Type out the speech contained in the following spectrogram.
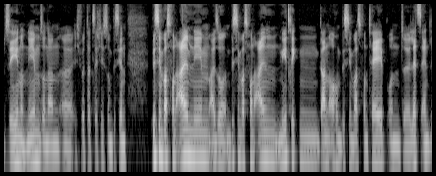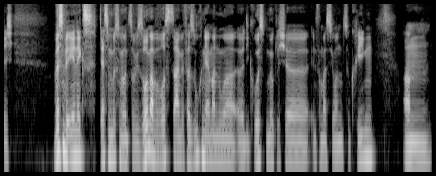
sehen und nehmen, sondern äh, ich würde tatsächlich so ein bisschen, bisschen was von allem nehmen, also ein bisschen was von allen Metriken, dann auch ein bisschen was von Tape und äh, letztendlich wissen wir eh nichts. Dessen müssen wir uns sowieso immer bewusst sein. Wir versuchen ja immer nur äh, die größtmögliche Informationen zu kriegen ähm,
